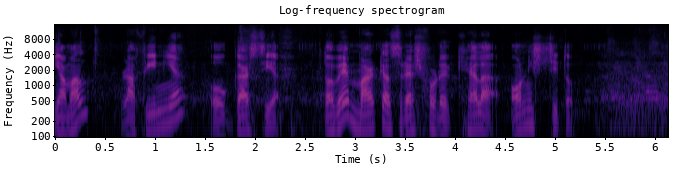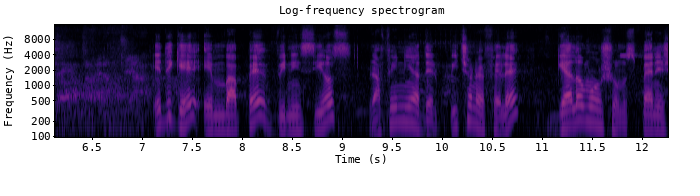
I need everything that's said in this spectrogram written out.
ইয়ামাল, রাফিনিয়া ও গার্সিয়া। তবে মার্কাস র্যাশফোর্ডের খেলা অনিশ্চিত। এদিকে এমবাপ্পে, ভিনিসিয়াস, রাফিনিয়াদের পিছনে ফেলে গেল মৌসুম স্প্যানিশ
